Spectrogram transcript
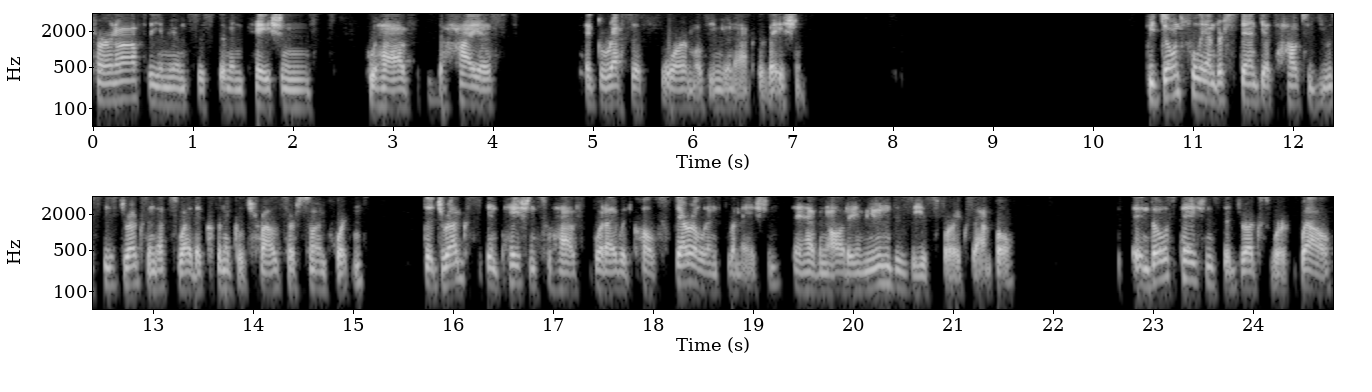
turn off the immune system in patients who have the highest aggressive form of immune activation. We don't fully understand yet how to use these drugs, and that's why the clinical trials are so important the drugs in patients who have what I would call sterile inflammation, they have an autoimmune disease, for example, in those patients, the drugs work well.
